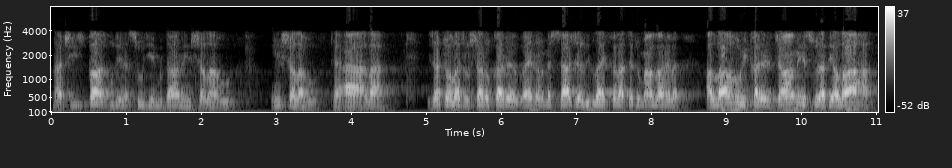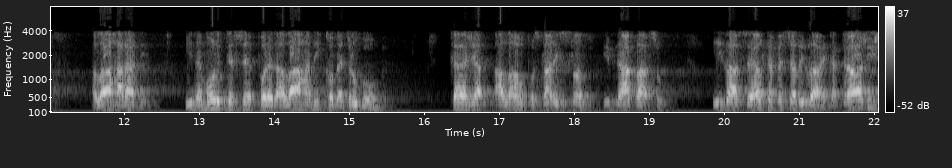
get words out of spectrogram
znači spas bude na sudnjem danu inša Allahu inša Allahu ta'ala. I zato Allah Đelšanu kaže, enel mesaže, lillahi fela tedu ma Allahela. Allahovi kaže, džamije su radi Allaha. Allaha radi. I ne molite se pored Allaha nikome drugom. Kaže Allahu poslanik slom Ibn Abbasu. Iza se el tefese lillahi. Kad tražiš,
